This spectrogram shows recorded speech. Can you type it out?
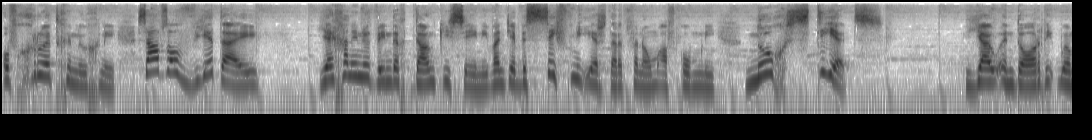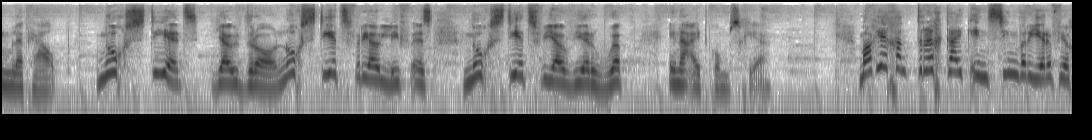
of groot genoeg nie, selfs al weet hy jy gaan nie noodwendig dankie sê nie want jy besef nie eers dat dit van hom afkom nie. Nog steeds jou in daardie oomblik help. Nog steeds jou dra. Nog steeds vir jou lief is. Nog steeds vir jou weer hoop en 'n uitkoms gee Mag jy gaan terugkyk en sien wat die Here vir jou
